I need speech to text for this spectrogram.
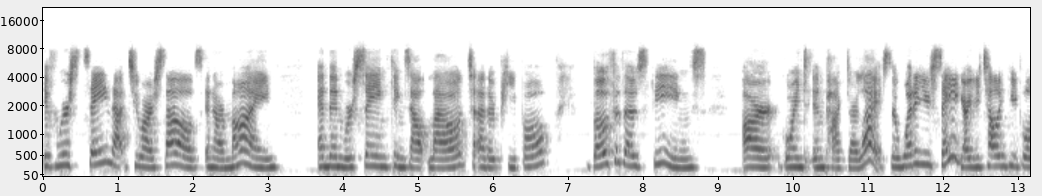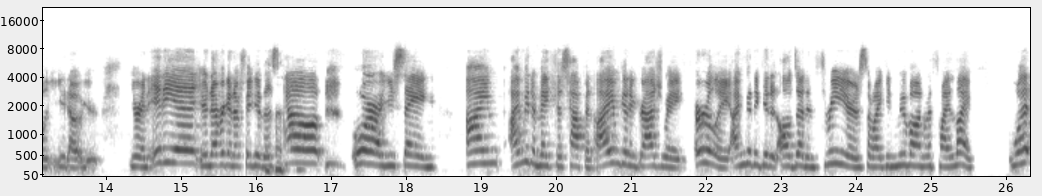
If we're saying that to ourselves in our mind, and then we're saying things out loud to other people, both of those things are going to impact our life. So what are you saying? Are you telling people, you know, you're you're an idiot, you're never going to figure this out, or are you saying I'm I'm going to make this happen. I am going to graduate early. I'm going to get it all done in 3 years so I can move on with my life. What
